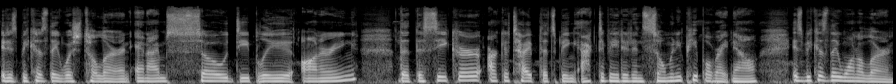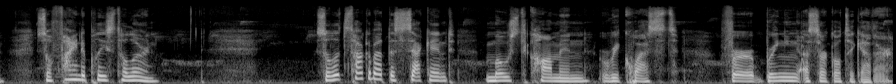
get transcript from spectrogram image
it is because they wish to learn. And I'm so deeply honoring that the seeker archetype that's being activated in so many people right now is because they want to learn. So find a place to learn. So let's talk about the second most common request for bringing a circle together,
